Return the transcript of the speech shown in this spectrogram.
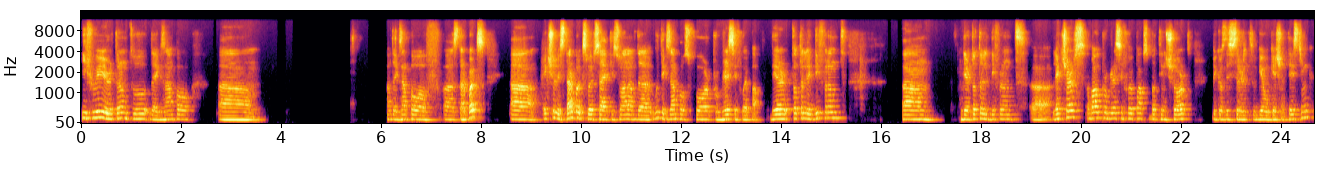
If we return to the example um, of the example of uh, Starbucks, uh, actually Starbucks website is one of the good examples for progressive web app. They're totally different. Um, they're totally different uh, lectures about progressive web apps, but in short, because this is related to geolocation testing,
